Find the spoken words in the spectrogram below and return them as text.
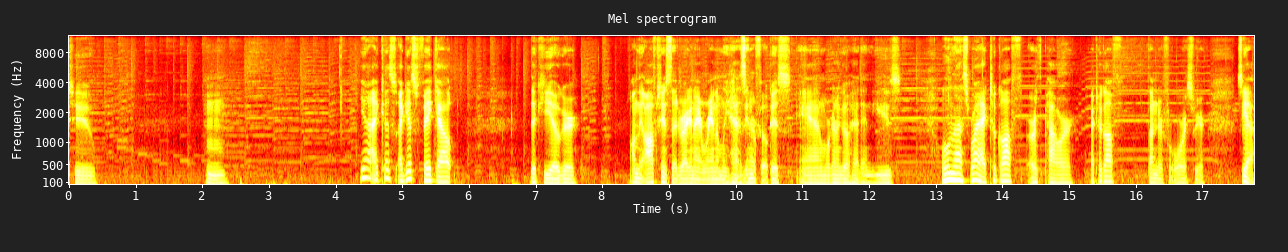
to... Hmm. Yeah, I guess I guess fake out the Kyogre on the off chance that Dragonite randomly has Inner Focus, and we're to go ahead and use... Well, that's right, I took off Earth Power. I took off Thunder for Aura Sphere. So yeah,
